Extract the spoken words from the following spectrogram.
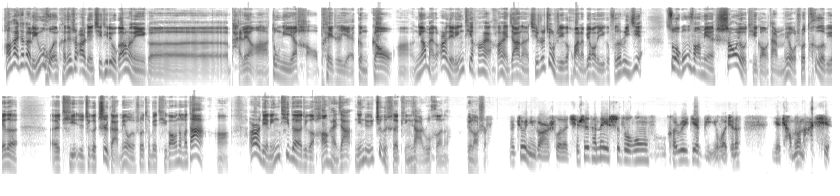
航海家的灵魂肯定是 2.7T 六缸的那个排量啊，动力也好，配置也更高啊。你要买个 2.0T 航海航海家呢，其实就是一个换了标的一个福特锐界，做工方面稍有提高，但是没有说特别的。呃，提这个质感没有说特别提高那么大啊。二点零 T 的这个航海家，您对于这个车的评价如何呢，刘老师？那就您刚才说的，其实它内饰做工和锐界比，我觉得也强不到哪去。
